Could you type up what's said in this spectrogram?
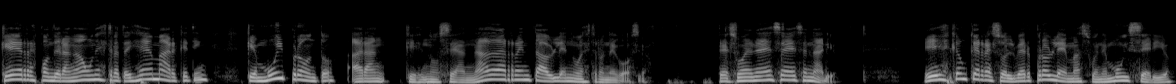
que responderán a una estrategia de marketing que muy pronto harán que no sea nada rentable nuestro negocio. ¿Te suena ese escenario? Es que aunque resolver problemas suene muy serio,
